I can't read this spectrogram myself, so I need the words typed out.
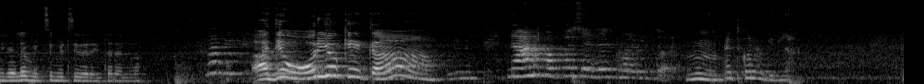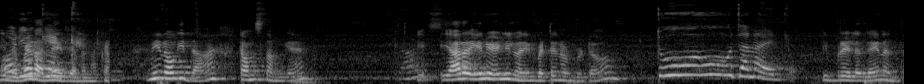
ಇಲ್ಲೆಲ್ಲ ಬಿಡಿಸಿ ಬಿಡಿಸಿ ಬರೀತಾರಲ್ವ. ಅದೇ ಓರಿಯೋ ಕೇಕಾ ನಾನು ಪಪ್ಪ ಸೆಲೆಕ್ಟ್ ಮಾಡಿದ್ದು. ಹ್ಞೂ ಎತ್ಕೊಂಡು ಹೋಗಿಲ್ಲ ಇಲ್ಲ ಬೇಡ ಅಲ್ಲೇ ನೀನು ಹೋಗಿದ್ದ? ಟಮ್ಸ್ ನಮಗೆ. ಯಾರೋ ಏನು ಹೇಳಿಲ್ವಾ ನೀನು ಬಟ್ಟೆ ನೋಡ್ಬಿಟ್ಟು? ಟೂ ಜನ ಇದ್ರು. ಇಬ್ರು ಹೇಳಿದ್ರೆ ಏನಂತ?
